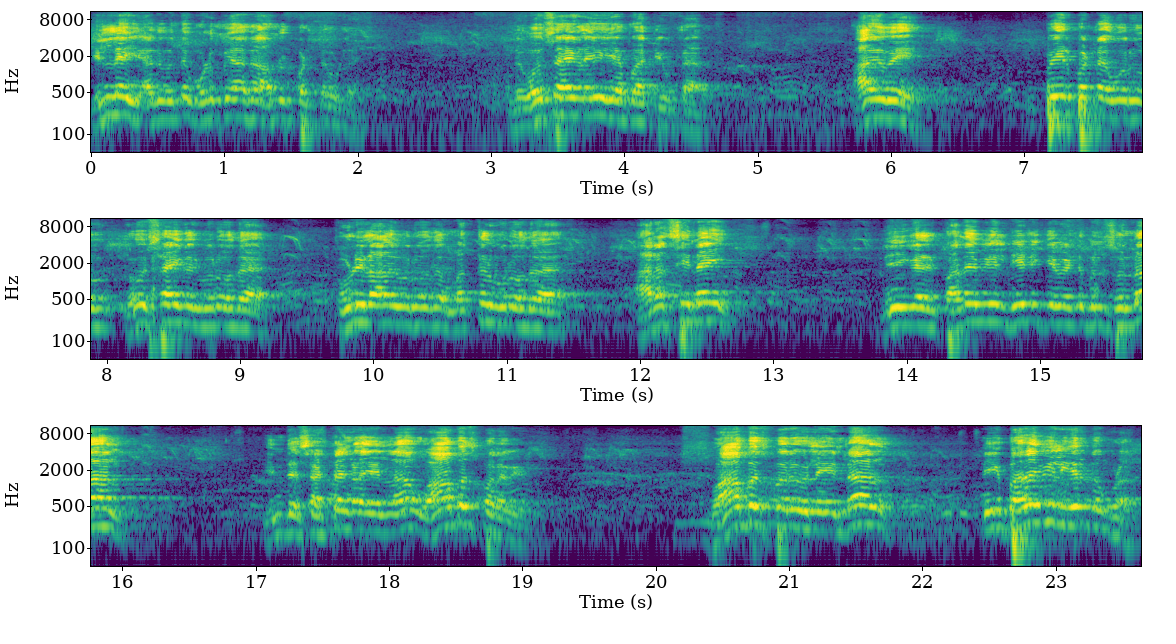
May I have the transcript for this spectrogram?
இல்லை அது வந்து முழுமையாக அமல்படுத்தவில்லை. இந்த விவசாயிகளையும் ஏமாற்றி விட்டார். ஆகவே இப்பேற்பட்ட ஒரு விவசாயிகள் விரோத தொழிலாளர் விரோத மக்கள் விரோத அரசினை நீங்கள் பதவியில் நீடிக்க வேண்டும் என்று சொன்னால் இந்த சட்டங்களை எல்லாம் வாபஸ் பெற வேண்டும். வாபஸ் பெறவில்லை என்றால் நீங்க பதவியில் இருக்கக்கூடாது.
